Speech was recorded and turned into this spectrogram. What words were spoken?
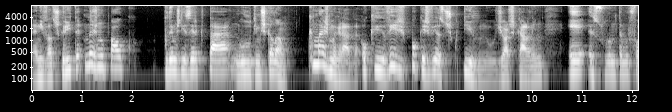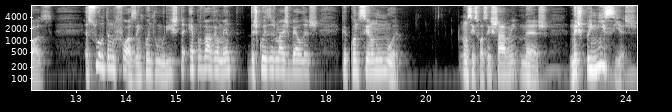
a nível de escrita, mas no palco podemos dizer que está no último escalão. O que mais me agrada, ou que vejo poucas vezes discutido no George Carlin, é a sua metamorfose. A sua metamorfose enquanto humorista é provavelmente das coisas mais belas que aconteceram no humor. Não sei se vocês sabem, mas nas primícias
